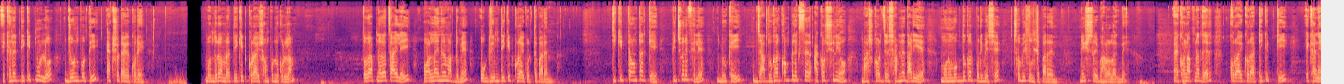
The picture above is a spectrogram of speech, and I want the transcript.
এখানে টিকিট মূল্য জোন প্রতি একশো টাকা করে। বন্ধুরা, আমরা টিকিট ক্রয় সম্পূর্ণ করলাম। তবে আপনারা চাইলেই অনলাইনের মাধ্যমে অগ্রিম টিকিট ক্রয় করতে পারেন। টিকিট কাউন্টারকে পিছনে ফেলে ঢুকেই জাদুঘর কমপ্লেক্সের আকর্ষণীয় ভাস্কর্যের সামনে দাঁড়িয়ে মনোমুগ্ধকর পরিবেশে ছবি তুলতে পারেন। নিশ্চয়ই ভালো লাগবে। এখন আপনাদের ক্রয় করা টিকিটটি এখানে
